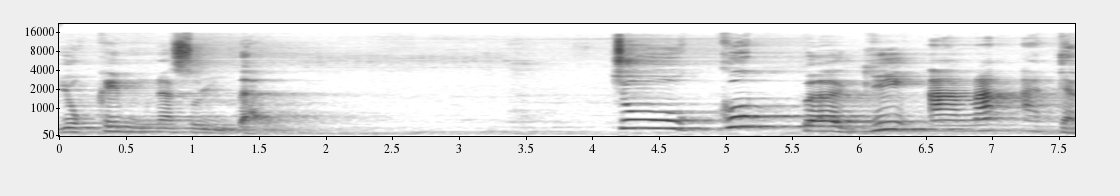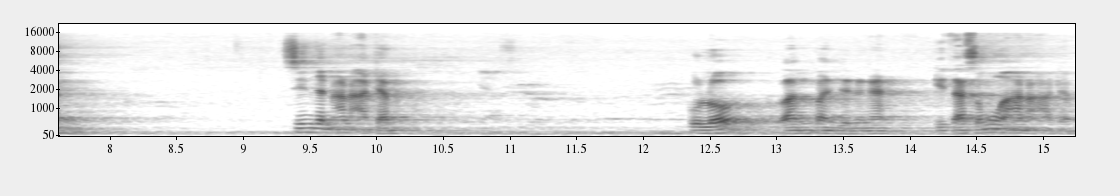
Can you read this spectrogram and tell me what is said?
yuqimna sulbah cukup bagi anak Adam. Sinten anak Adam? Kulo lan panjenengan, kita semua anak Adam.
